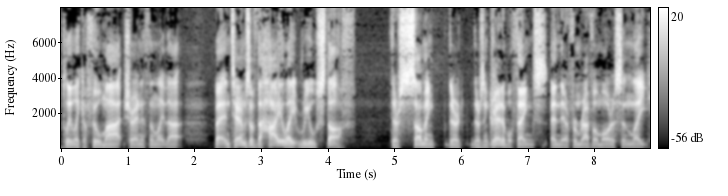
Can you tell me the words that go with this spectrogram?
play like a full match or anything like that. But in terms of the highlight reel stuff, there's some, there, there's incredible yep. things in there from Ravel Morrison, like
